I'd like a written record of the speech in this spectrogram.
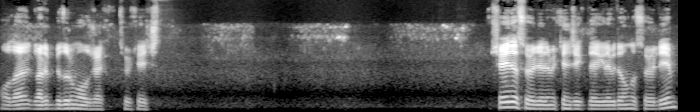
O da garip bir durum olacak Türkiye için. Şey de söyleyelim ikincilikle ilgili bir de onu da söyleyeyim.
